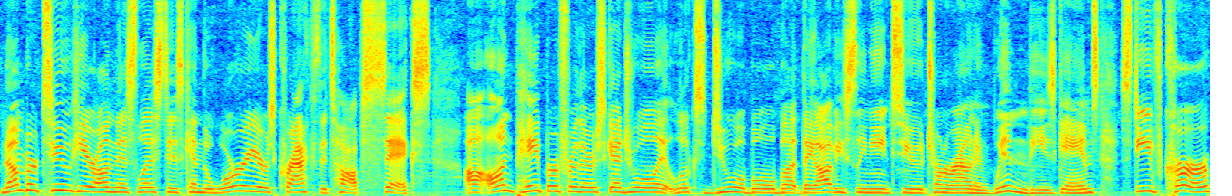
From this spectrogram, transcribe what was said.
Number two here on this list is can the Warriors crack the top six? Uh, on paper for their schedule, it looks doable, but they obviously need to turn around and win these games. Steve Kerr,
